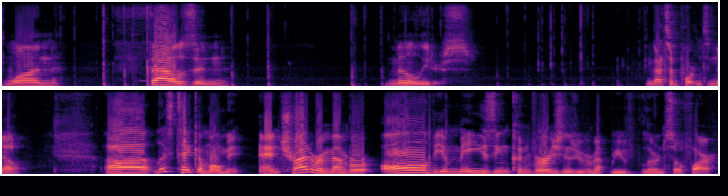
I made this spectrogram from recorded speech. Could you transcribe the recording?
1,000 milliliters. And that's important to know. Uh, let's take a moment and try to remember all the amazing conversions we've, we've learned so far.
